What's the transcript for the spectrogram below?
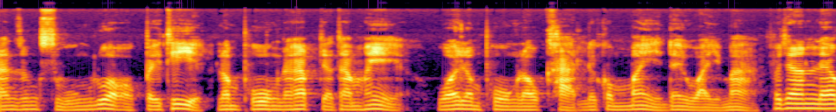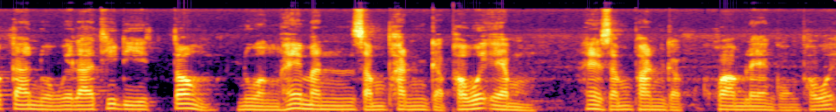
ดันสูงสูงๆรั่วออกไปที่ลำโพงนะครับ จะทำให้ ไว้ลำโพงเราขาดแล้วก็ไม้ได้ไวมาก เพราะฉะนั้นแล้วการหน่วงเวลาที่ดีต้องหน่วงให้มันสัมพันธ์กับ power amp ให้สัมพันธ์กับความแรงของ power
